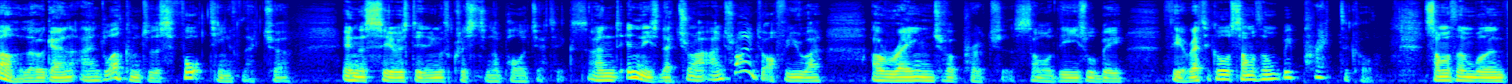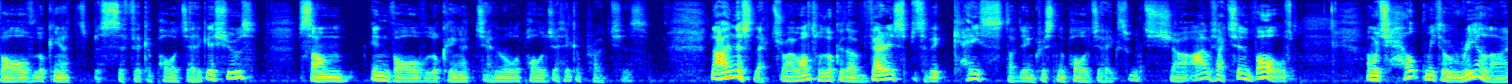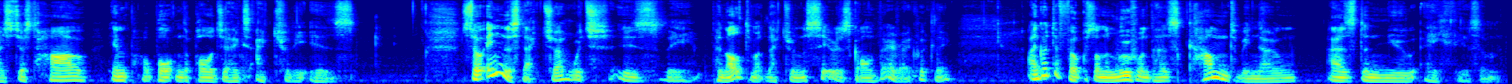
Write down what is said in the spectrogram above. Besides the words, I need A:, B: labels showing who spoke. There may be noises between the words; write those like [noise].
A: Well, hello again, and welcome to this 14th lecture in the series dealing with Christian apologetics. And in these lectures, I'm trying to offer you a, a range of approaches. Some of these will be theoretical, some of them will be practical. Some of them will involve looking at specific apologetic issues, some involve looking at general apologetic approaches. Now, in this lecture, I want to look at a very specific case study in Christian apologetics, which uh, I was actually involved and which helped me to realize just how important apologetics actually is. So in this lecture, which is the penultimate lecture in the series, gone very, very quickly, I'm going to focus on the movement that has come to be known as the New Atheism.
